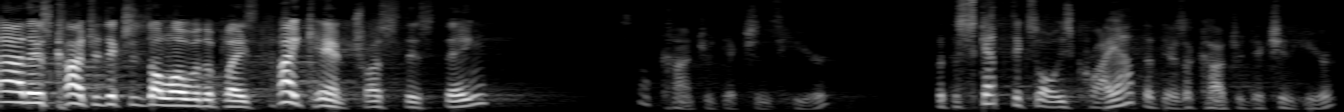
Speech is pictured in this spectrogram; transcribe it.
Ah, there's contradictions all over the place. I can't trust this thing. There's no contradictions here. But the skeptics always cry out that there's a contradiction here.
